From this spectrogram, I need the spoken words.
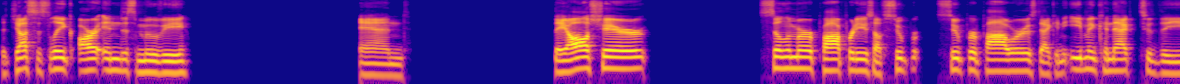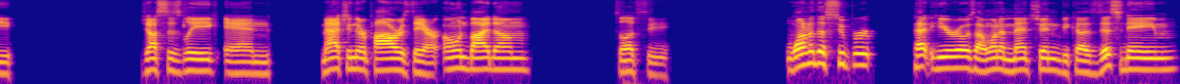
the Justice League are in this movie. And they all share similar properties of super superpowers that can even connect to the Justice League and matching their powers. They are owned by them. So let's see. One of the super pet heroes I want to mention because this name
